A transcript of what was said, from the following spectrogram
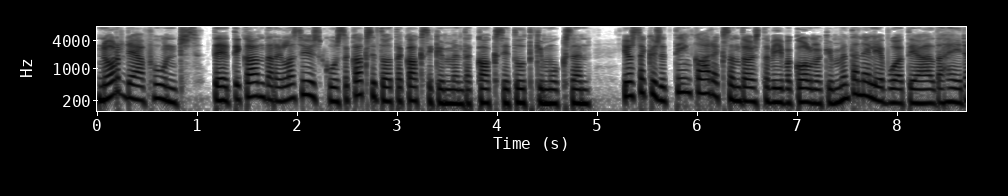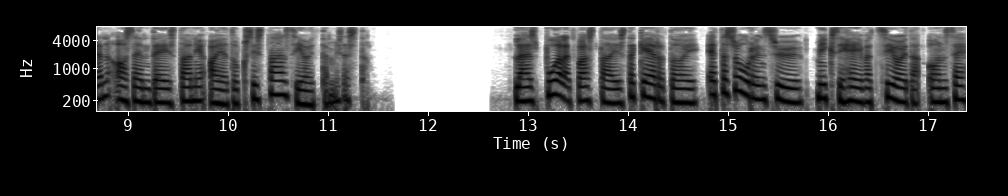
Nordea Funds teetti Kantarilla syyskuussa 2022 tutkimuksen, jossa kysyttiin 18-34-vuotiailta heidän asenteistaan ja ajatuksistaan sijoittamisesta. Lähes puolet vastaajista kertoi, että suurin syy, miksi he eivät sijoita, on se,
